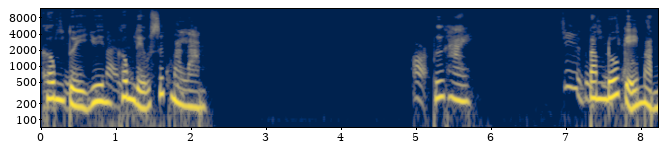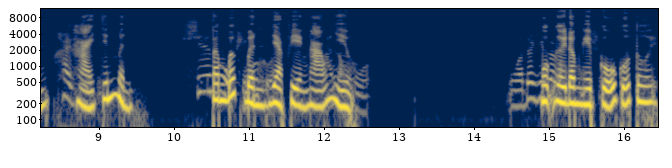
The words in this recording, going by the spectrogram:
không tùy duyên, không liệu sức mà làm. Thứ hai, tâm đố kỵ mạnh hại chính mình. Tâm bất bình và phiền não nhiều. Một người đồng nghiệp cũ của tôi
